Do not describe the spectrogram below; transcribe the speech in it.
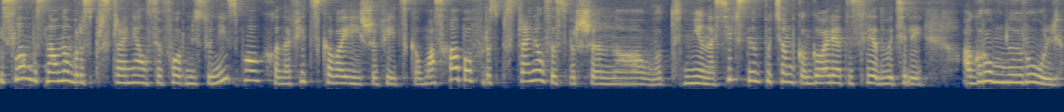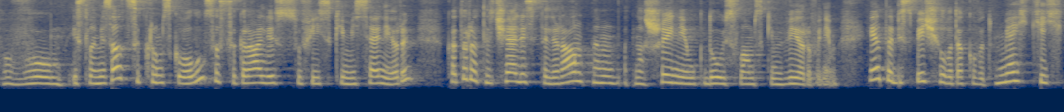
Ислам в основном распространялся в форме суннизма, ханафитского и шафейтского масхабов, распространялся совершенно вот ненасильственным путем, как говорят исследователи. Огромную роль в исламизации крымского луса сыграли суфийские миссионеры, которые отличались толерантным отношением к доисламским верованиям. И это обеспечило такой вот мягкий,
